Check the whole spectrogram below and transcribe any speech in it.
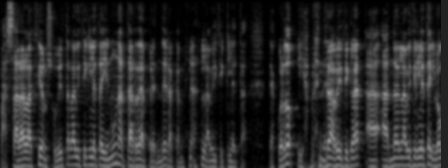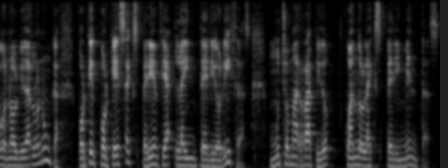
pasar a la acción, subirte a la bicicleta y en una tarde aprender a caminar en la bicicleta, ¿de acuerdo? Y aprender a, andar en la bicicleta y luego no olvidarlo nunca. ¿Por qué? Porque esa experiencia la interiorizas mucho más rápido cuando la experimentas.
